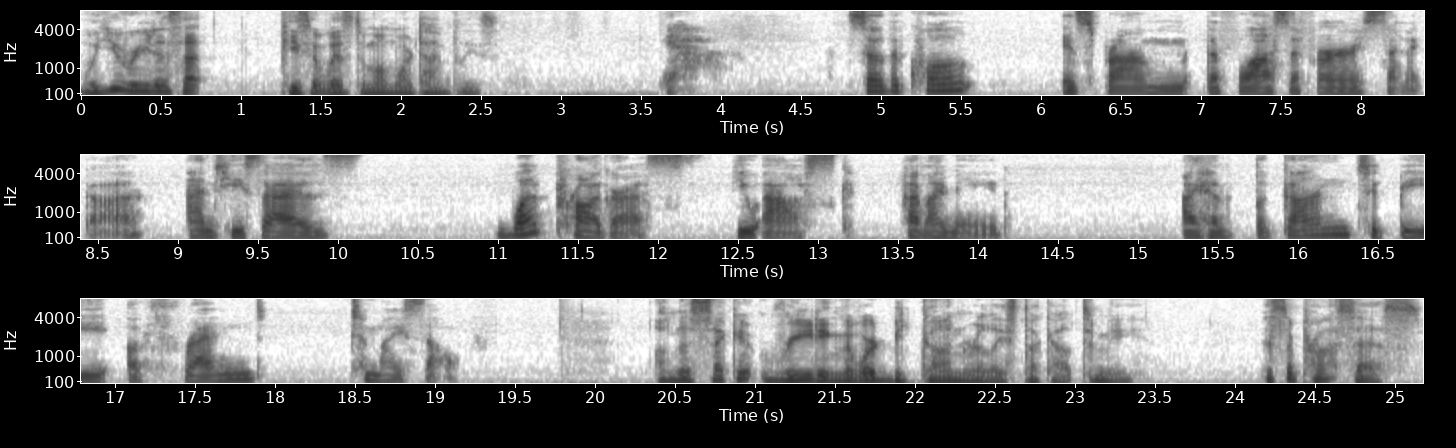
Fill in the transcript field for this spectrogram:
Will you read us that piece of wisdom one more time, please? Yeah. So the quote is from the philosopher Seneca, and he says, What progress, you ask, have I made? I have begun to be a friend to myself. On the second reading, the word begun really stuck out to me. It's a process,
